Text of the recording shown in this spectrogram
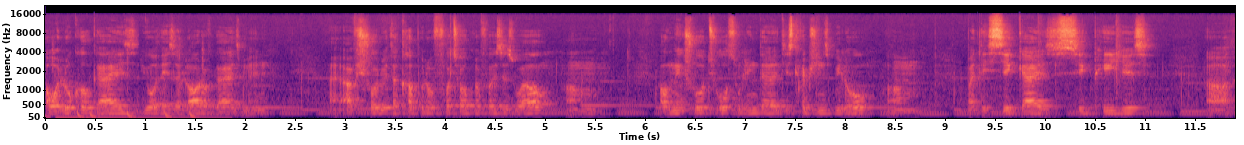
our local guys yo there's a lot of guys man. I've shot with a couple of photographers as well. Um, I'll make sure to also link the descriptions below. Um, but they're sick guys sick pages. Uh,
